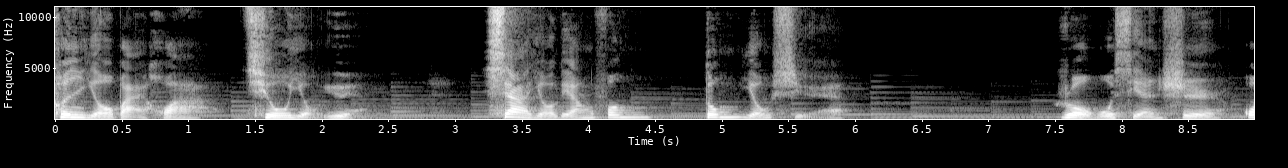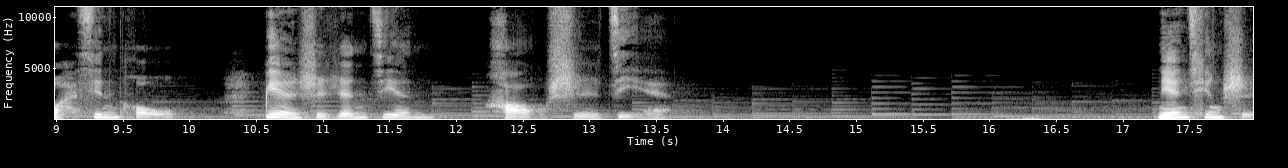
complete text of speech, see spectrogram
春有百花，秋有月，夏有凉风，冬有雪。若无闲事挂心头，便是人间好时节。年轻时，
